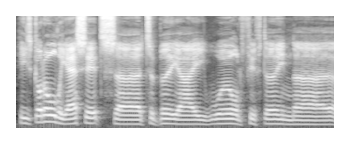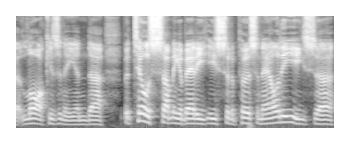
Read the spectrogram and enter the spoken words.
he's got all the assets uh, to be a world fifteen uh, lock, isn't he? And uh, but tell us something about his, his sort of personality, his uh,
